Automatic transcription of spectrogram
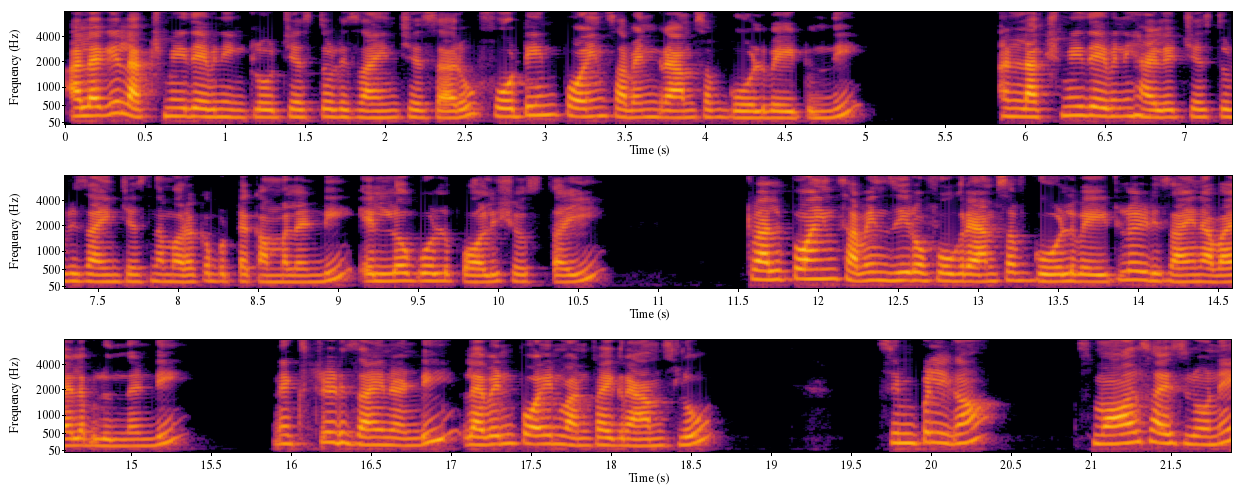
అలాగే లక్ష్మీదేవిని ఇంక్లూడ్ చేస్తూ డిజైన్ చేశారు. 14.7 గ్రామ్స్ ఆఫ్ గోల్డ్ వెయిట్ ఉంది. అండ్ లక్ష్మీదేవిని హైలైట్ చేస్తూ డిజైన్ చేసిన మరొక బుట్ట కమ్మలండి. ఎల్లో గోల్డ్ పాలిష్ వస్తాయి. 12.704 గ్రామ్స్ ఆఫ్ గోల్డ్ వెయిట్‌లో ఈ డిజైన్ అవైలబుల్ ఉందండి. నెక్స్ట్ డిజైన్ అండి. 11.15 గ్రామ్స్‌లో సింపుల్‌గా స్మాల్ సైజ్‌లోనే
